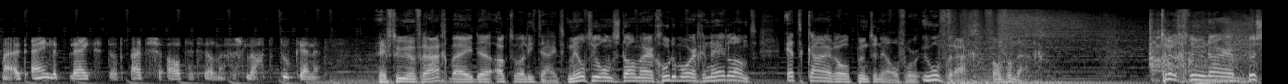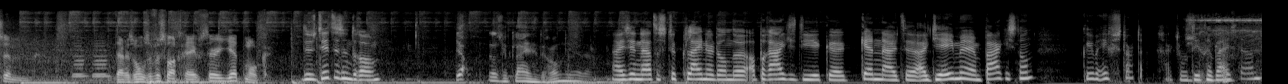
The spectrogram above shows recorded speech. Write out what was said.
Maar uiteindelijk blijkt dat artsen altijd wel een geslacht toekennen. Heeft u een vraag bij de actualiteit? Mailt u ons dan naar Goedemorgen Nederland, voor uw vraag van vandaag. Terug nu naar Bussum. Daar is onze verslaggever Jet Mok. Dus dit is een drone? Ja, dat is een kleine drone inderdaad. Hij is inderdaad een stuk kleiner dan de apparaatjes die ik uh, ken uit, uh, uit Jemen en Pakistan. Kun je hem even starten? Ga ik er wat dichterbij staan.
